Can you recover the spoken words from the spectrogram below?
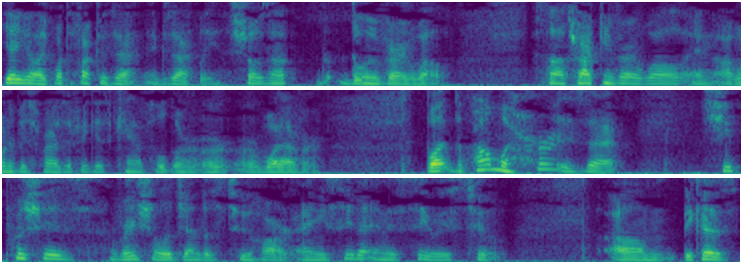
Yeah, you're like, what the fuck is that? Exactly. Show's not doing very well it's not tracking very well, and I wouldn't be surprised if it gets canceled or, or, or whatever. But the problem with her is that she pushes racial agendas too hard, and you see that in this series too. Um, because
